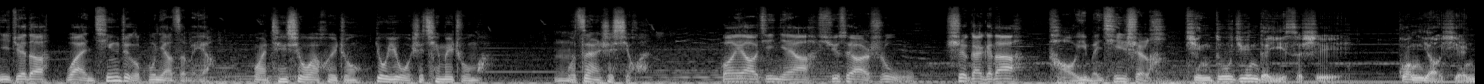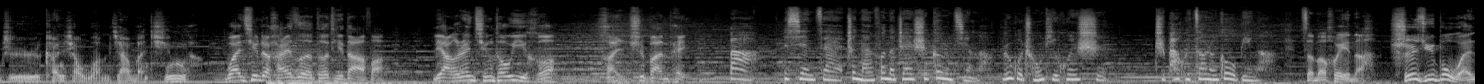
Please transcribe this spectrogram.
你觉得婉清这个姑娘怎么样？婉清秀外慧中，又与我是青梅竹马，我自然是喜欢。光耀今年啊虚岁二十五，是该给他讨一门亲事了。请督军的意思是，光耀贤侄看上我们家婉清了。婉清这孩子得体大方，两人情投意合，很是般配。爸，现在这南方的战事更紧了，如果重提婚事，只怕会遭人诟病啊。怎么会呢？时局不稳，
